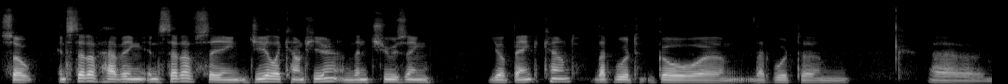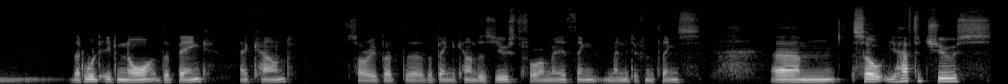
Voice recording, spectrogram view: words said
So instead of having instead of saying GL account here and then choosing your bank account, that would go um, that would um, uh, that would ignore the bank account. Sorry, but the, the bank account is used for many thing many different things. Um, so you have to choose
